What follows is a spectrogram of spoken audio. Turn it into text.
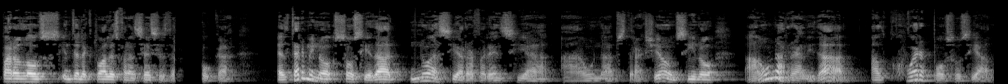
Para los intelectuales franceses de la época, el término sociedad no hacía referencia a una abstracción, sino a una realidad, al cuerpo social.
